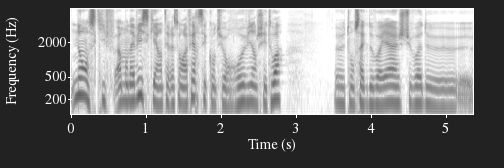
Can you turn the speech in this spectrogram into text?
non. Ce qui, f- à mon avis, ce qui est intéressant à faire, c'est quand tu reviens chez toi, euh, ton sac de voyage, tu vois, de.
